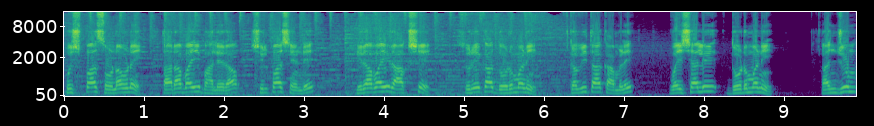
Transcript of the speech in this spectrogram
पुष्पा सोनवणे ताराबाई भालेराव शिल्पा शेंडे हिराबाई राक्षे सुरेखा दोडमणी कविता कांबळे वैशाली दोडमणी अंजुम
